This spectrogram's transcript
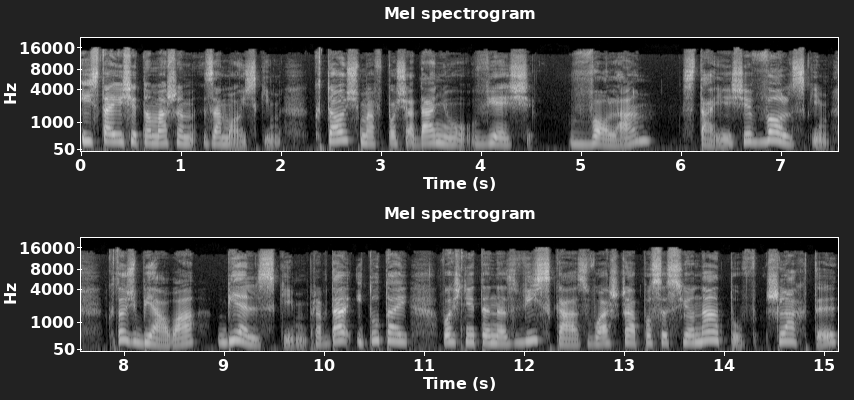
I staje się Tomaszem Zamojskim. Ktoś ma w posiadaniu wieś Wola, staje się Wolskim. Ktoś Biała, Bielskim, prawda? I tutaj właśnie te nazwiska, zwłaszcza posesjonatów, szlachty,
